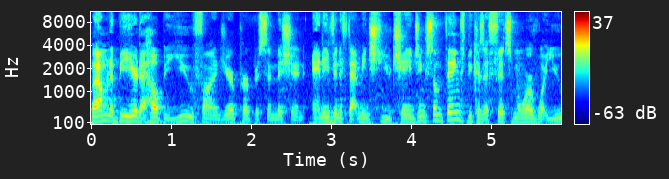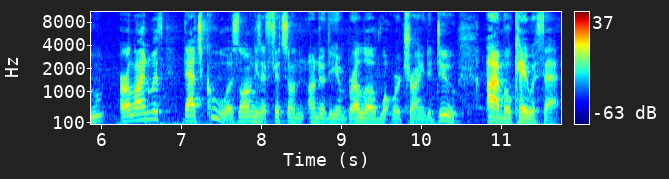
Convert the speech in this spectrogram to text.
But I'm going to be here to help you find your purpose and mission. And even if that means you changing some things because it fits more of what you are aligned with, that's cool. As long as it fits on under the umbrella of what we're trying to do, I'm okay with that.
